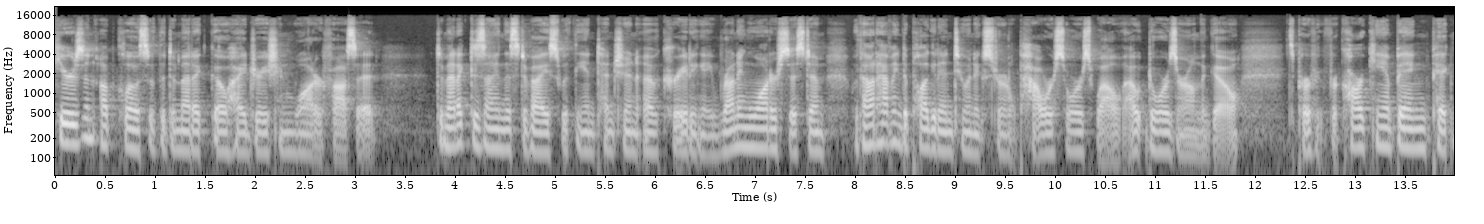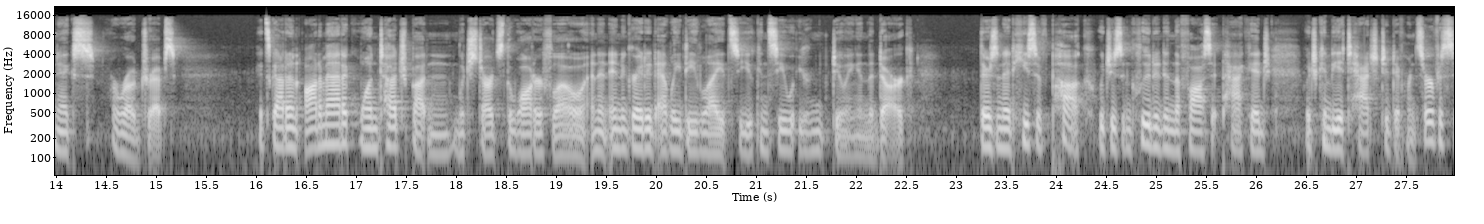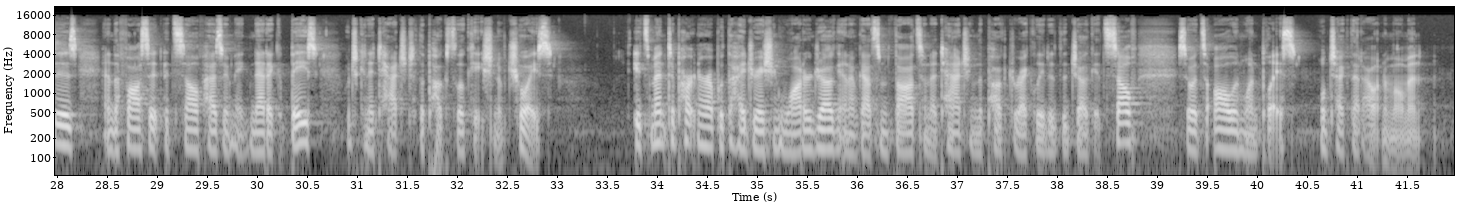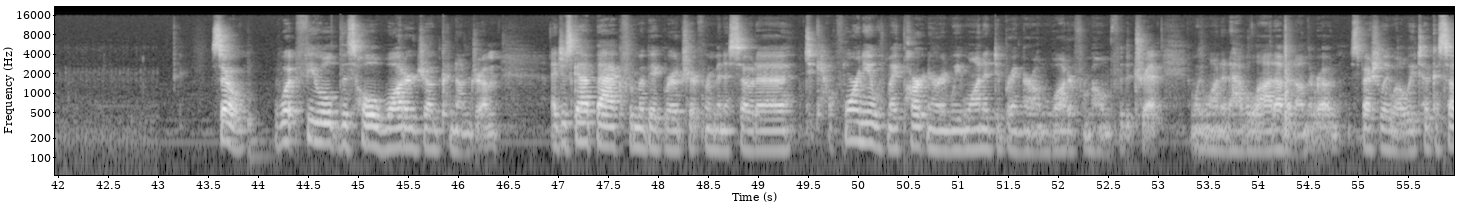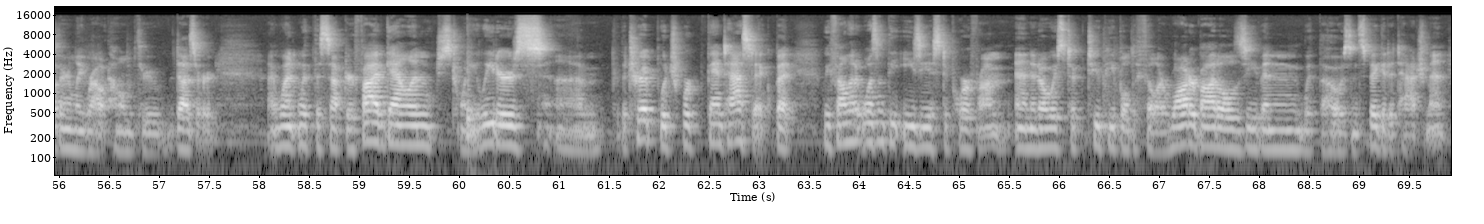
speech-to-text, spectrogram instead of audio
Here's an up close of the Dometic Go Hydration water faucet. Dometic designed this device with the intention of creating a running water system without having to plug it into an external power source while outdoors or on the go. It's perfect for car camping, picnics, or road trips. It's got an automatic one touch button, which starts the water flow, and an integrated LED light so you can see what you're doing in the dark. There's an adhesive puck, which is included in the faucet package, which can be attached to different surfaces, and the faucet itself has a magnetic base, which can attach to the puck's location of choice. It's meant to partner up with the hydration water jug, and I've got some thoughts on attaching the puck directly to the jug itself, so it's all in one place. We'll check that out in a moment. So, what fueled this whole water jug conundrum? I just got back from a big road trip from Minnesota to California with my partner, and we wanted to bring our own water from home for the trip. And we wanted to have a lot of it on the road, especially while we took a southerly route home through the desert. I went with the Scepter 5 gallon, which is 20 liters, um, for the trip, which worked fantastic, but we found that it wasn't the easiest to pour from, and it always took two people to fill our water bottles, even with the hose and spigot attachment.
